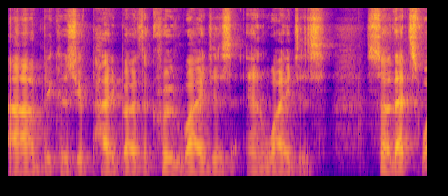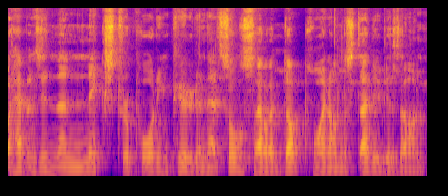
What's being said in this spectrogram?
uh, because you've paid both accrued wages and wages. So that's what happens in the next reporting period, and that's also a dot point on the study design.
